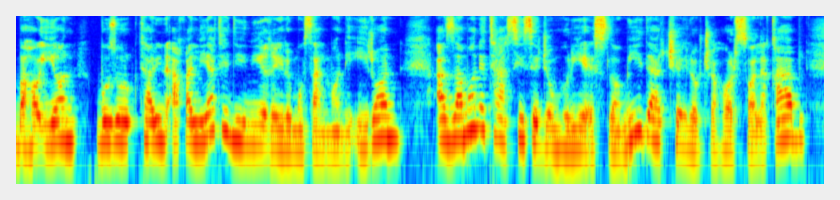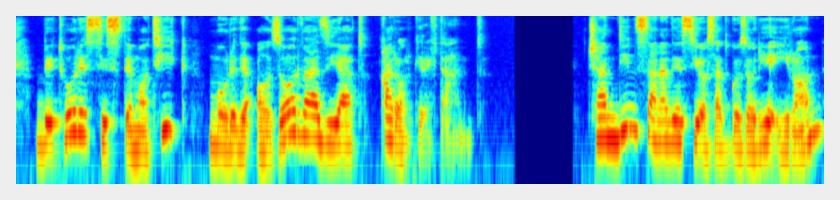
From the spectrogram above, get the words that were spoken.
بهاییان بزرگترین اقلیت دینی غیر مسلمان ایران از زمان تأسیس جمهوری اسلامی در 44 سال قبل به طور سیستماتیک مورد آزار و اذیت قرار گرفتند. چندین سند سیاستگذاری ایران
